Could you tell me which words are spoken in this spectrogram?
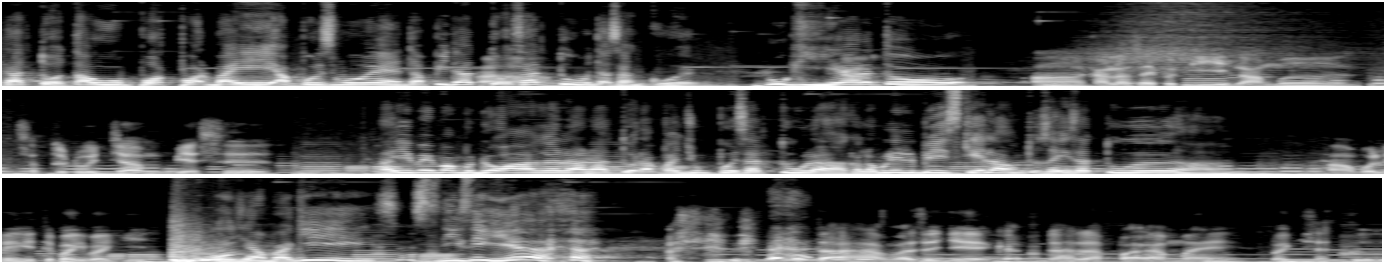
Datuk tahu pot-pot baik apa semua kan. Tapi Datuk Ah. satu pun tak sangkut. Rugi lah Datuk. Ah, kalau saya pergi lama. Satu dua jam biasa. Saya memang berdoa kan lah Datuk dapat jumpa satu lah. Kalau boleh lebih sikit lah untuk saya satu ke. Ha. Ah, boleh kita bagi-bagi. Eh, jangan bagi. Sendiri-sendiri ya. tak lah, maksudnya kat- dah dapat ramai. Bagi satu.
